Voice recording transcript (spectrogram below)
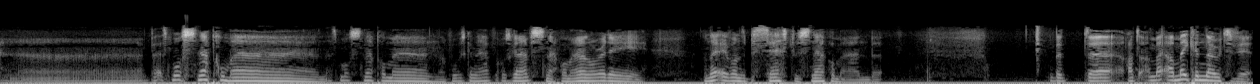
Uh, but it's more Snapple Man. That's more Snapple Man. I've always gonna have. I was gonna have Snapple Man already. I know everyone's obsessed with Snapple Man, but but uh, I'll, I'll make a note of it.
